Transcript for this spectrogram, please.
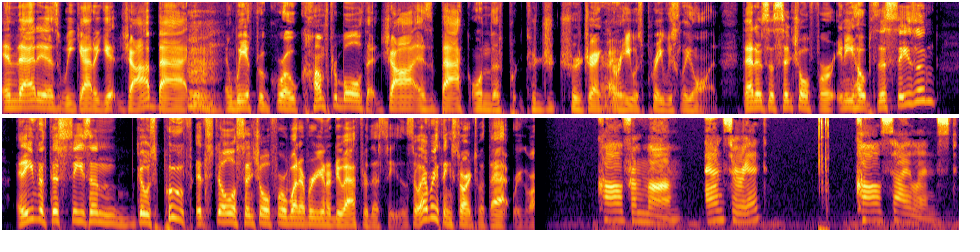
And that is we got to get Ja back, and we have to grow comfortable that Ja is back on the tra- tra- trajectory he was previously on. That is essential for any hopes this season. And even if this season goes poof, it's still essential for whatever you're going to do after this season. So everything starts with that regard. Call from mom. Answer it. Call silenced.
